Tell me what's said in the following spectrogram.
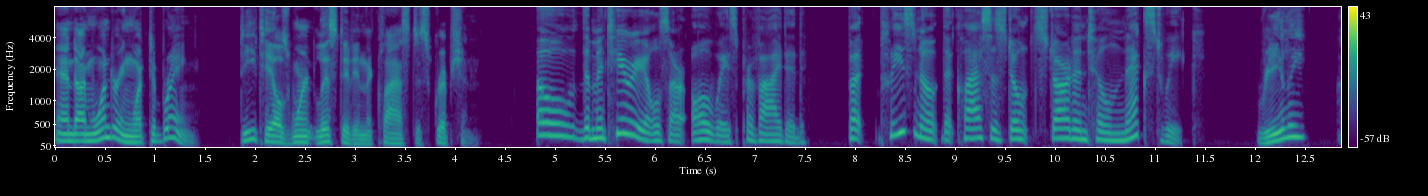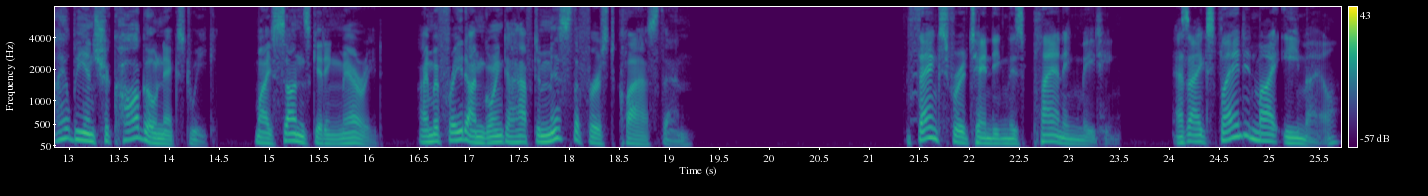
and I'm wondering what to bring. Details weren't listed in the class description. Oh, the materials are always provided. But please note that classes don't start until next week. Really? I'll be in Chicago next week. My son's getting married. I'm afraid I'm going to have to miss the first class then. Thanks for attending this planning meeting. As I explained in my email,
